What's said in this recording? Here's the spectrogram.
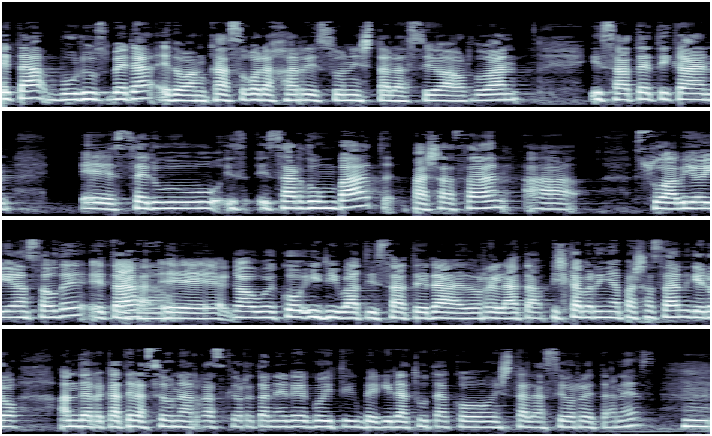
eta buruz bera edo hankaz gora jarri zuen instalazioa. Orduan izatetikan e, zeru izardun bat pasazan a zuabioian zaude eta e, gaueko hiri bat izatera edo horrela. Eta pixka berdina pasazan gero handerrekatera zeun argazki horretan ere goitik begiratutako instalazio horretan ez? Mm.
